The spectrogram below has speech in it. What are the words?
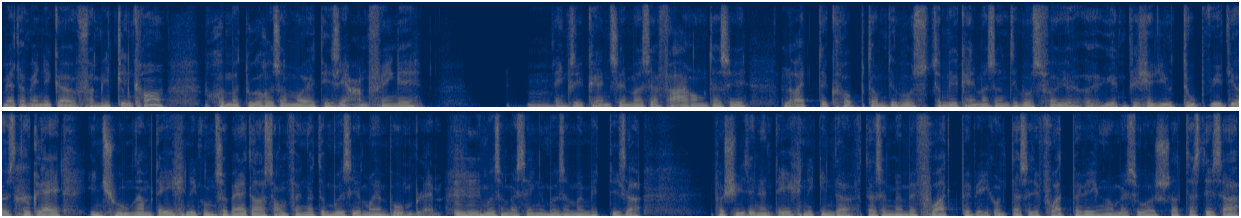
mehr oder weniger vermitteln kann, kann man durchaus einmal diese Anfänge Mhm. Denken Sie, kennen Sie immer aus Erfahrung, dass Sie Leute gehabt haben, die was zu mir gekommen sind, die was für irgendwelche YouTube-Videos da gleich in Schwung haben, Technik und so weiter, als Anfänger, da muss ich einmal am Boden bleiben. Mhm. Ich muss einmal sagen, ich muss einmal mit dieser verschiedenen Technik, in der, dass ich mich einmal fortbewege und dass die Fortbewegung einmal so ausschaut, dass das auch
